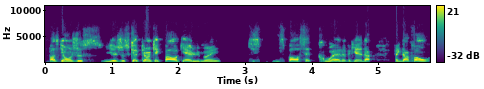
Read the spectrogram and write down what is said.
Je pense qu'ils ont juste. Il y a juste quelqu'un quelque part qui a allumé qui se, il se passait de quoi. Là. Fait, que dans, fait que dans le fond,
